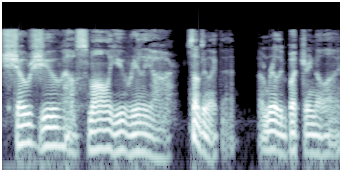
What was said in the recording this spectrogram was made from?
shows you how small you really are. Something like that. I'm really butchering the line.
